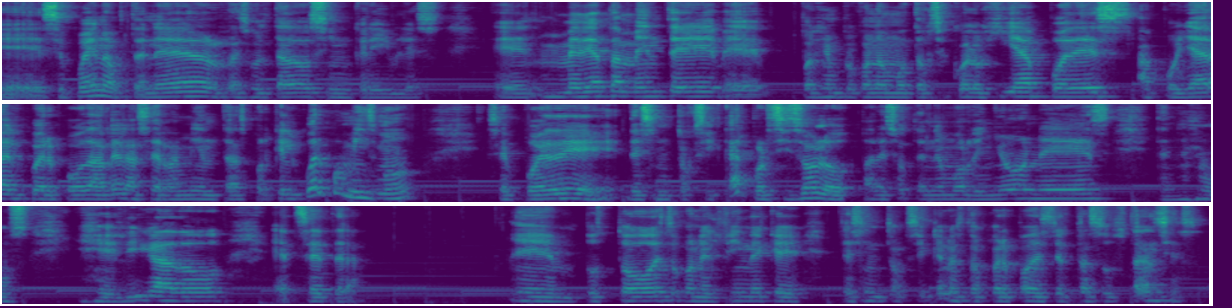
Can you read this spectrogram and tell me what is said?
eh, se pueden obtener resultados increíbles. Eh, inmediatamente, eh, por ejemplo, con la homotoxicología puedes apoyar al cuerpo, darle las herramientas, porque el cuerpo mismo se puede desintoxicar por sí solo. Para eso tenemos riñones, tenemos el hígado, etc. pues todo esto con el fin de que desintoxique nuestro cuerpo de ciertas sustancias.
